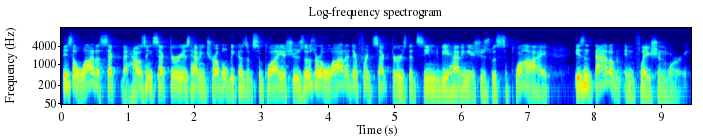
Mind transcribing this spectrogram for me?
There's a lot of sector, the housing sector is having trouble because of supply issues. Those are a lot of different sectors that seem to be having issues with supply. Isn't that an inflation worry?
